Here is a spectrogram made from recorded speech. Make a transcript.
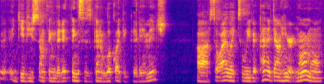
uh, give you something that it thinks is going to look like a good image. Uh, so I like to leave it kind of down here at normal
